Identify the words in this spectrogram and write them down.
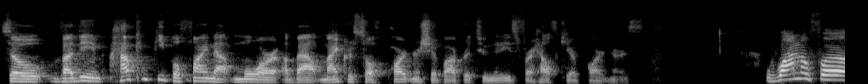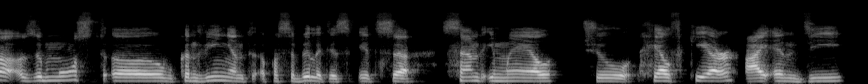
So, Vadim, how can people find out more about Microsoft partnership opportunities for healthcare partners? One of uh, the most uh, convenient possibilities it's uh, send email to healthcare indexp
